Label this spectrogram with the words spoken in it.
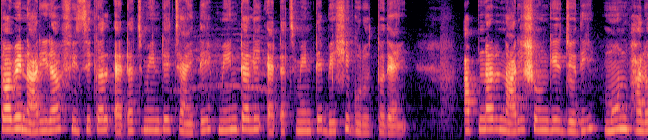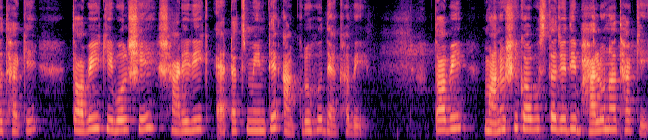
তবে নারীরা ফিজিক্যাল অ্যাটাচমেন্টের চাইতে মেন্টালি অ্যাটাচমেন্টে বেশি গুরুত্ব দেয়। আপনার নারী সঙ্গীর যদি মন ভালো থাকে, তবেই কেবল সে শারীরিক অ্যাটাচমেন্টে আগ্রহ দেখাবে। তবে মানসিক অবস্থা যদি ভালো না থাকে,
